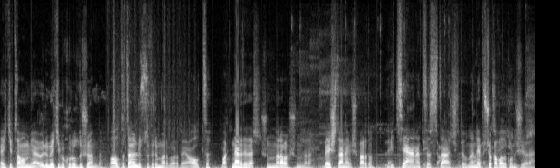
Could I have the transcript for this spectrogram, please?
Ekip tamam ya. Ölüm ekibi kuruldu şu anda. Altı tane Lucifer'ım var bu arada ya. Altı. Bak neredeler? Şunlara bak şunlara. Beş taneymiş pardon. Bir tane tıs daha çıktı. Bunların hepsi çok havalı konuşuyor ha.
